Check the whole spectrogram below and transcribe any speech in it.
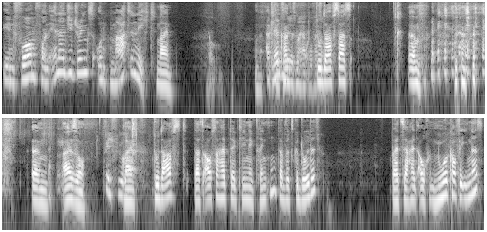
In Form von Energy Drinks und Mate nicht. nein. Erklären Sie mir das mal, Herr Professor. Du darfst das. Ähm, ähm, also, ich führe nein. Du darfst das außerhalb der Klinik trinken, da wird's geduldet. Weil es ja halt auch nur Koffein ist.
